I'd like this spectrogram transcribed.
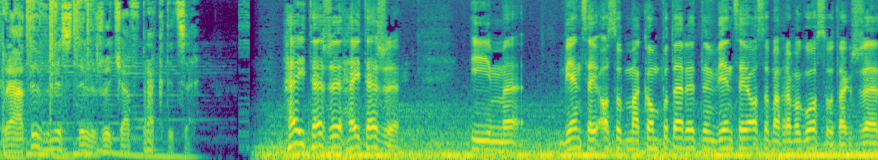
Kreatywny styl życia w praktyce. Hejterzy, hejterzy. Im więcej osób ma komputery, tym więcej osób ma prawo głosu. Także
